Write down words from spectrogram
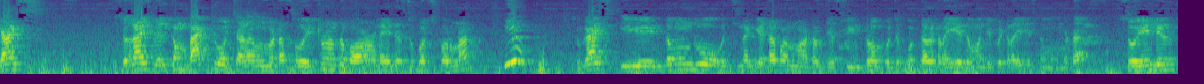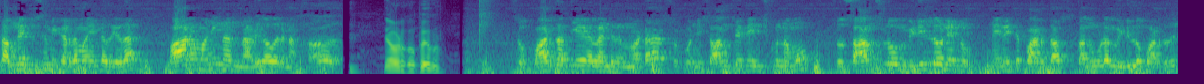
Guys so guys welcome back to our channel అనమాట. సో ఎట్లున్నంత బాగున్నా అయితే సూపర్ సూపర్ ఉన్నా. సో గాయస్ ఈ ఇంతకుముందు ఒక చిన్న గెటప్ అనమాట. జస్ట్ ఇంట్రో కొంచెం కొత్తగా ట్రై చేద్దామని చెప్పి ట్రై చేస్తాం అనమాట. సో ఏం లేదు తమ్నే చూస్తే మీకు అర్థమైంటది కదా పాడమని నన్ను అడగవాలని ఉపయోగం? సో పాడతా తీయగలంటిది అనమాట సో కొన్ని సాంగ్స్ అయితే ఎంచుకున్నాము. సో సాంగ్స్లో మిడిల్లో నేను నేనైతే పాడతా. తను కూడా మిడిల్లో పాడుతుంది.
